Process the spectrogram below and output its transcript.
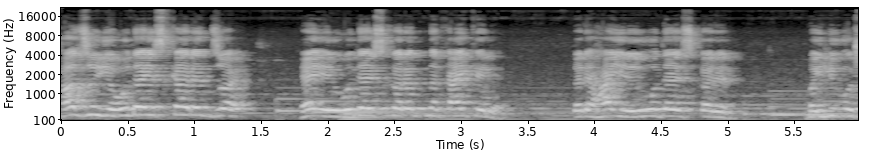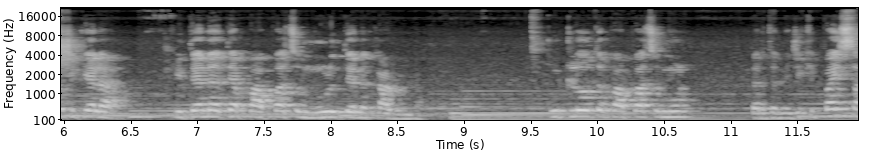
हा जो यहुदा इस्कारेत जो आहे ह्या यहुदा इस्कारेतनं काय केलं? तर हा यहुदा इस्कारेत पहिली गोष्ट केला की त्यानं त्या पापाचं मूळ त्यानं काढून टाकलं. कुठलं होतं पापाचं मूळ? तर म्हणजे की पैसा.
